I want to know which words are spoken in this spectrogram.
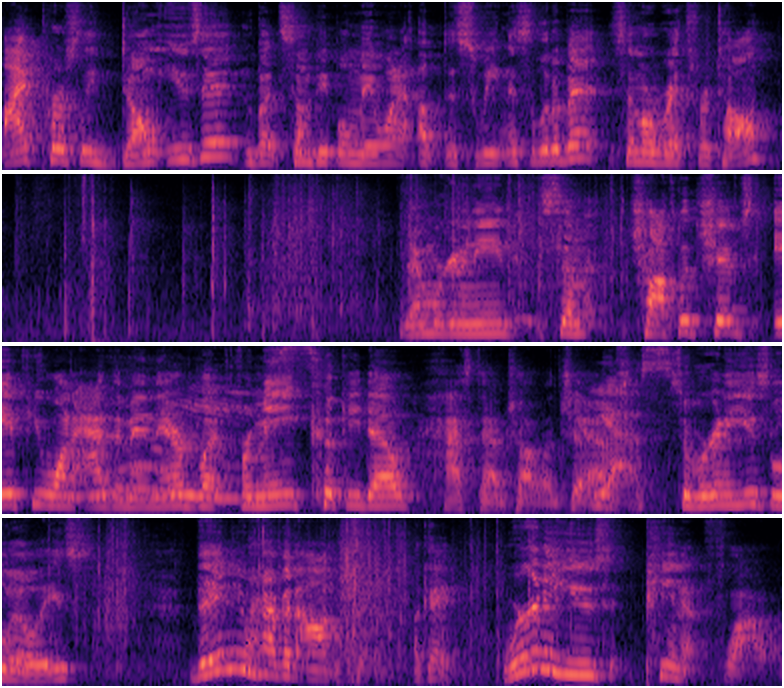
I personally don't use it, but some people may wanna up the sweetness a little bit. Some erythritol. Then we're gonna need some chocolate chips if you wanna add them in there, but for me, cookie dough has to have chocolate chips. Yes. So we're gonna use Lily's. Then you have an option. Okay, we're gonna use peanut flour.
